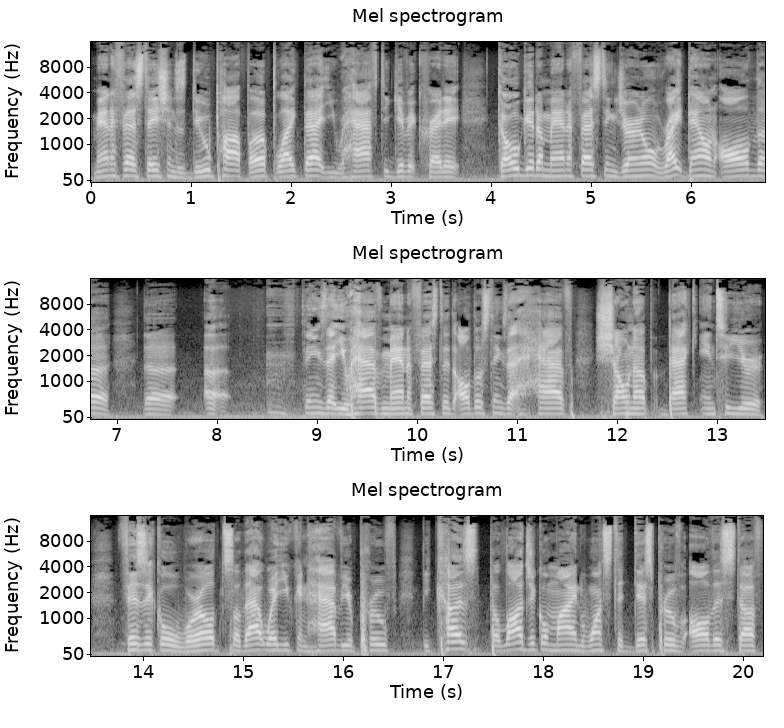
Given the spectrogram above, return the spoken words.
manifestations do pop up like that, you have to give it credit. Go get a manifesting journal. Write down all the the uh, things that you have manifested, all those things that have shown up back into your physical world, so that way you can have your proof because the logical mind wants to disprove all this stuff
